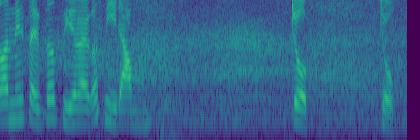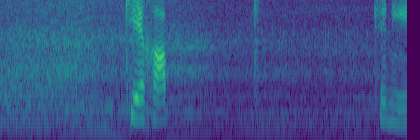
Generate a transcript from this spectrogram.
ตอนนี้ใส่เสื้อสีอะไรก็สีดำจบ จบ เคครับ แค่นี้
